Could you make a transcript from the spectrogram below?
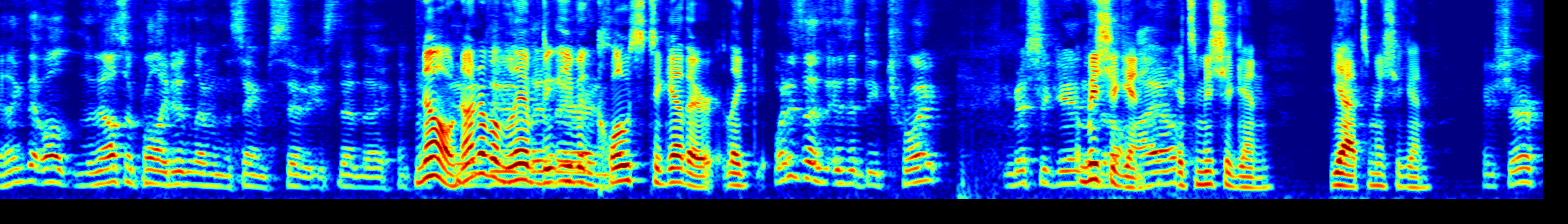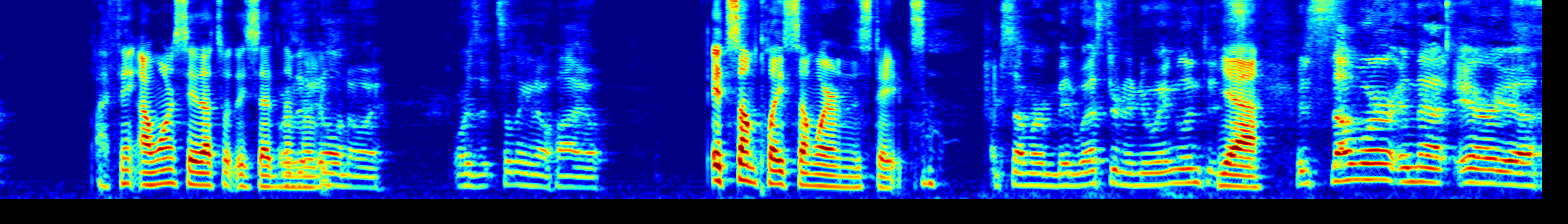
I think that well, they also probably didn't live in the same cities, did they? Like, No, they- none of them lived live even in- close together. Like What is that? Is it Detroit, Michigan, it Michigan. Ohio? It's Michigan. Yeah, it's Michigan. Are you sure? I think I want to say that's what they said in Or the is it movie. Illinois? Or is it something in Ohio? It's someplace somewhere in the states. It's somewhere midwestern or New England. It's, Yeah. It's somewhere in that area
